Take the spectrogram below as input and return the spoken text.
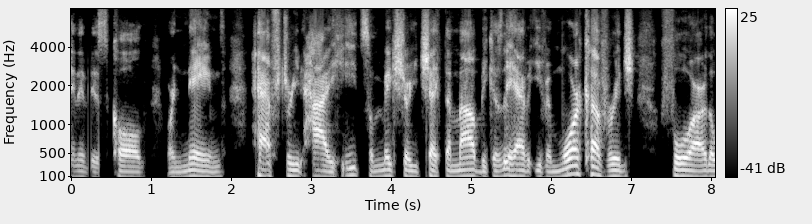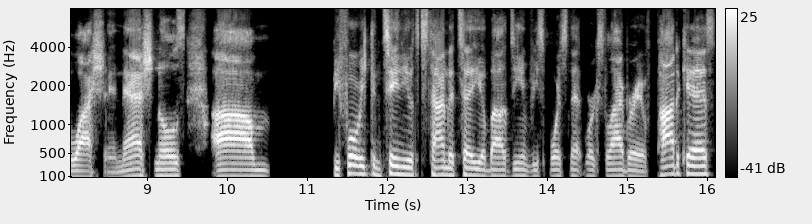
and it is called or named Half Street High Heat. So make sure you check them out because they have even more coverage for the Washington Nationals. Um, before we continue, it's time to tell you about DMV Sports Network's library of podcasts.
